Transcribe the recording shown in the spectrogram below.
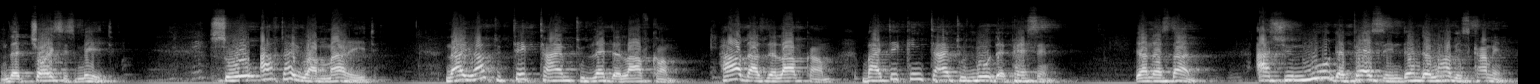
The choice is made. So after you are married, now you have to take time to let the love come. How does the love come? By taking time to know the person. You understand? As you know the person, then the love is coming.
